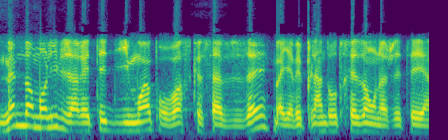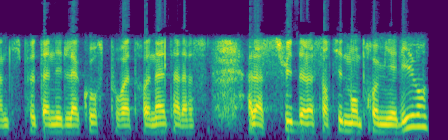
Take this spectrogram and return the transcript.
même dans mon livre, j'ai arrêté dix mois pour voir ce que ça faisait. Bah, il y avait plein d'autres raisons. Là, j'étais un petit peu tanné de la course, pour être honnête, à la, suite de la sortie de mon premier livre.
